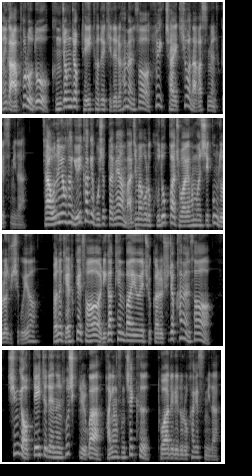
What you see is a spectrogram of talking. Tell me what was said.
그러니까 앞으로도 긍정적 데이터들 기대를 하면서 수익 잘 키워 나갔으면 좋겠습니다. 자 오늘 영상 유익하게 보셨다면 마지막으로 구독과 좋아요 한 번씩 꾹 눌러주시고요. 저는 계속해서 리가캠 바이오의 주가를 추적하면서 신규 업데이트되는 소식들과 방향성 체크 도와드리도록 하겠습니다.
